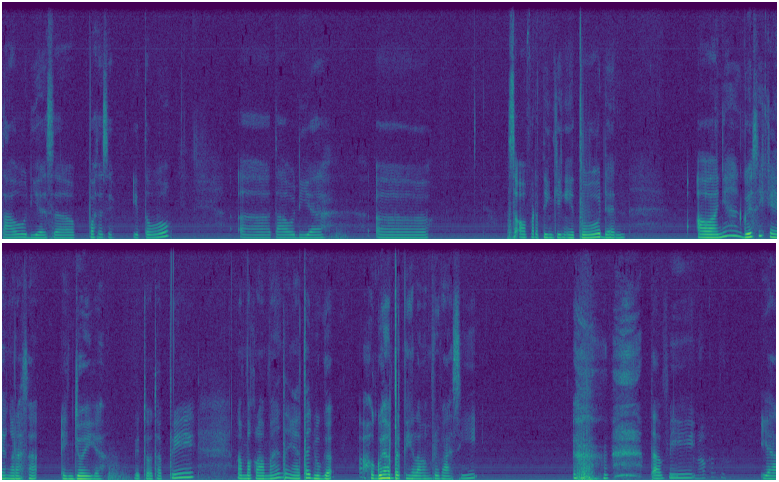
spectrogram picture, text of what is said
tahu dia seposesif itu uh, tahu dia uh, se overthinking itu dan awalnya gue sih kayak ngerasa enjoy ya gitu. Tapi lama kelamaan ternyata juga oh, gue hampir kehilangan privasi. Tapi ya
